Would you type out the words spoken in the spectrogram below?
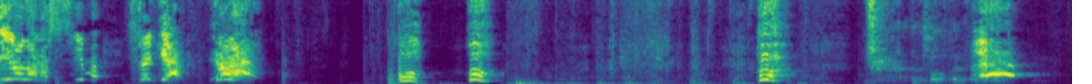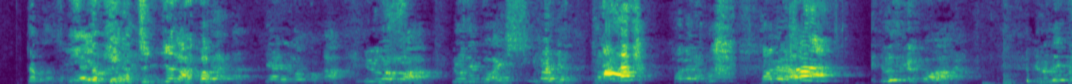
일어나라, 씨발! 새끼야! 일어나! 어, 어! 잡아라. 야, 이개 같은 년아. 야, 일로 갖고 와. 일로 갖고 와. 일로 데리고 와, 이 씨발이야. 카메라, 카메라, 카메라. 일로 데리고 와. 일로 데리고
